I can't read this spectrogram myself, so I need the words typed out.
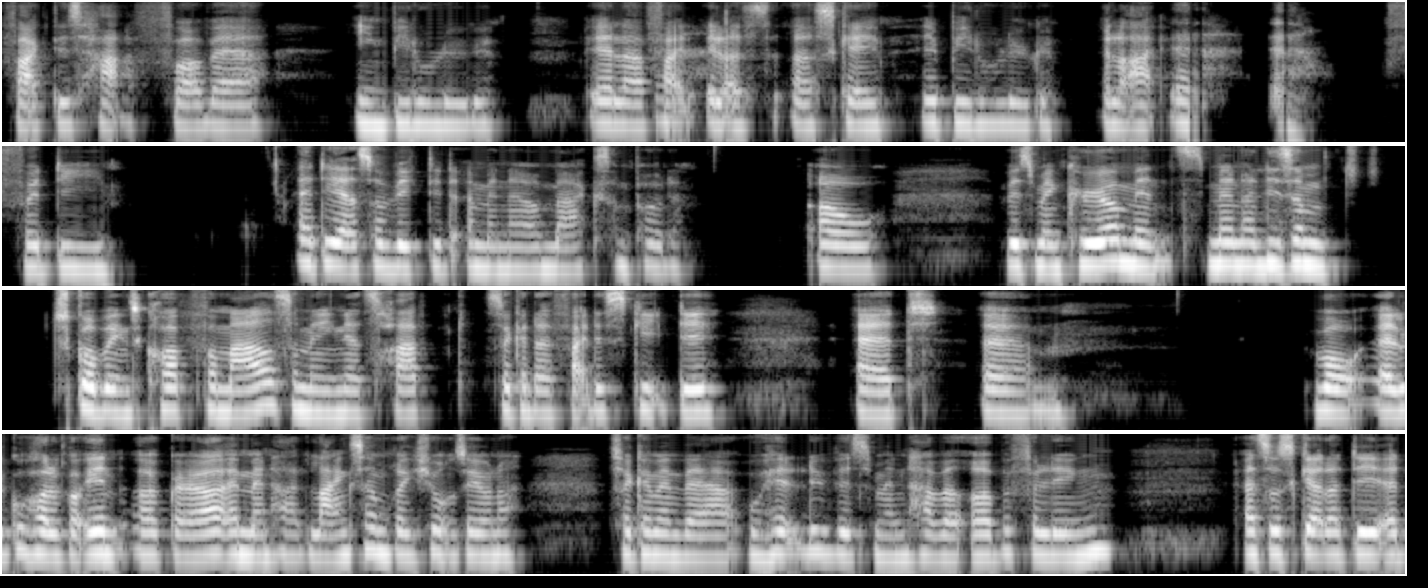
faktisk har for at være i en bilulykke, eller, fejl, ja. eller at skabe en bilulykke, eller ej. Ja. Ja. Fordi at det er så vigtigt, at man er opmærksom på det. Og hvis man kører, mens man har ligesom skubbet ens krop for meget, så man egentlig er træt, så kan der faktisk ske det, at øhm, hvor alkohol går ind og gør, at man har langsomme reaktionsevner, så kan man være uheldig, hvis man har været oppe for længe. Altså sker der det, at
